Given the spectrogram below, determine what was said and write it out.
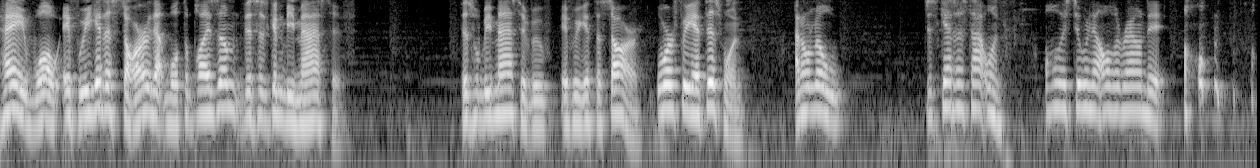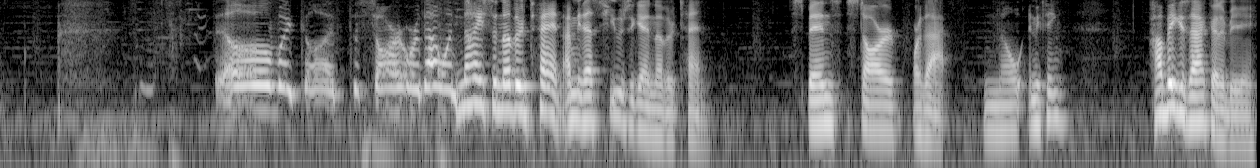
hey, whoa. If we get a star that multiplies them, this is going to be massive. This will be massive if, if we get the star. Or if we get this one. I don't know. Just get us that one. Oh, it's doing it all around it. Oh, no. Oh, my God. The star or that one. Nice, another 10. I mean, that's huge again, another 10. Spins, star, or that. No, anything? How big is that going to be?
